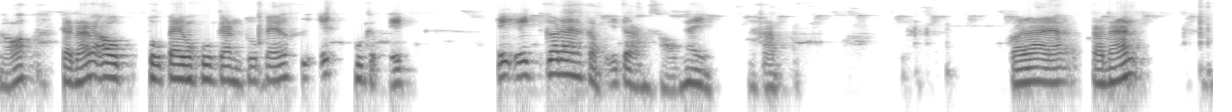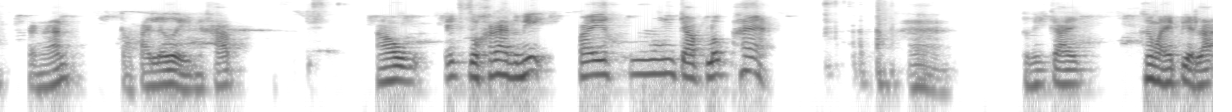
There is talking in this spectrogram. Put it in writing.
เนาะจากนั้นเอาตัวแปรมาคูณกันตัวแปรก็คือ x คูณกับ x x x ก็ได้กับ x กำลังสองให้นะครับ ก็ได้แล้วจากนั้นจากนั้นต่อไปเลยนะครับ เอา x ตัวข้างหน้าตัวนี้ ไปคูณกับลบห้าอ่าตัวนี้กลายเครื่องหมายเปลี่ยนละ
